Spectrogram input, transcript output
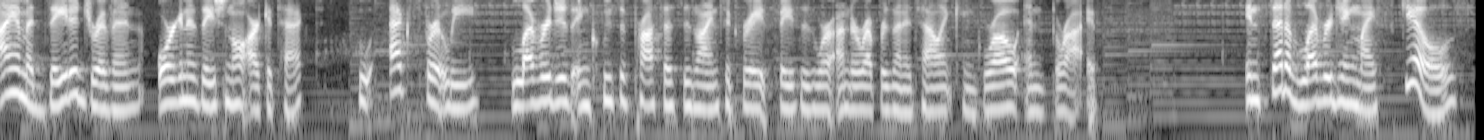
I am a data driven organizational architect who expertly leverages inclusive process design to create spaces where underrepresented talent can grow and thrive. Instead of leveraging my skills,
